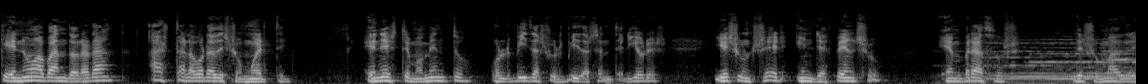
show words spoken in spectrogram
que no abandonará hasta la hora de su muerte. En este momento olvida sus vidas anteriores y es un ser indefenso en brazos de su madre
